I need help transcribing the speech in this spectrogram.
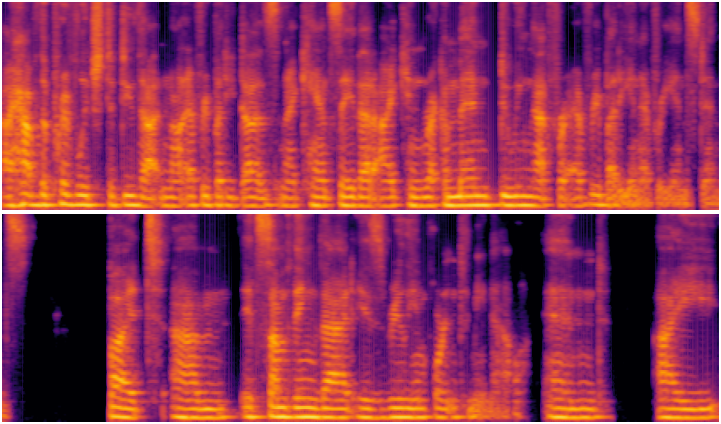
I have the privilege to do that and not everybody does. And I can't say that I can recommend doing that for everybody in every instance. But um, it's something that is really important to me now. And I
